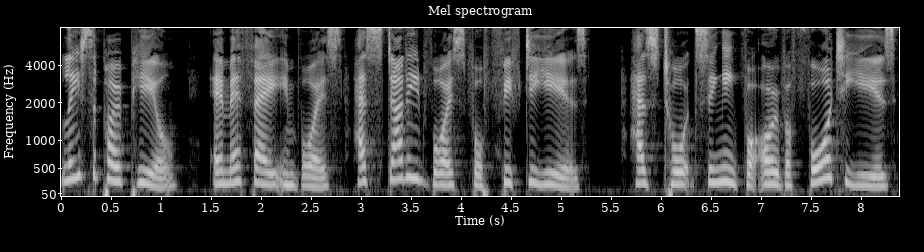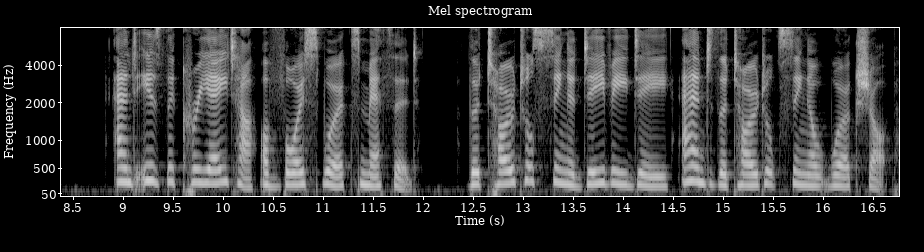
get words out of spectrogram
Lisa Popeil, MFA in voice, has studied voice for 50 years, has taught singing for over 40 years, and is the creator of VoiceWorks Method, the Total Singer DVD, and the Total Singer Workshop.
